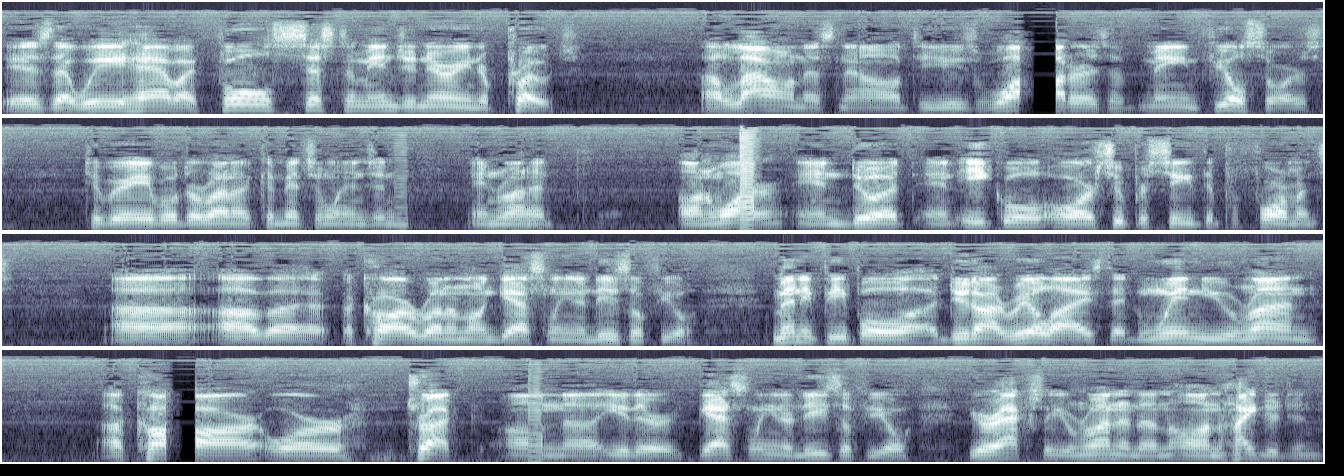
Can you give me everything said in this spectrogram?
is that we have a full system engineering approach allowing us now to use water as a main fuel source to be able to run a conventional engine and run it on water and do it and equal or supersede the performance uh, of a, a, car running on gasoline and diesel fuel. Many people do not realize that when you run a car or truck on uh, either gasoline or diesel fuel, you're actually running on hydrogen.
